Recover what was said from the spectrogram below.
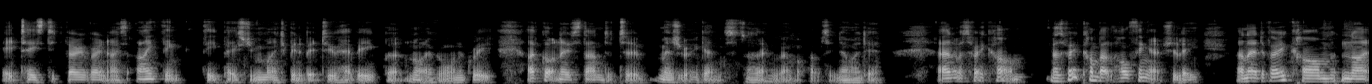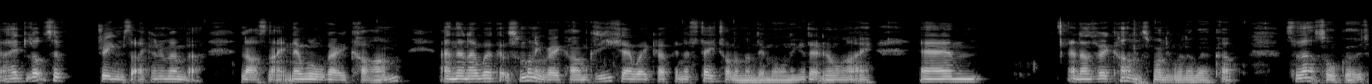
It tasted very, very nice. I think the pastry might have been a bit too heavy, but not everyone agreed. I've got no standard to measure against, so I've absolutely no idea. And I was very calm. I was very calm about the whole thing, actually. And I had a very calm night. I had lots of dreams that I can remember last night, and they were all very calm. And then I woke up this morning very calm, because usually I wake up in a state on a Monday morning. I don't know why. Um, and I was very calm this morning when I woke up. So that's all good.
